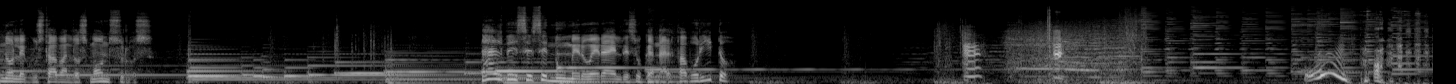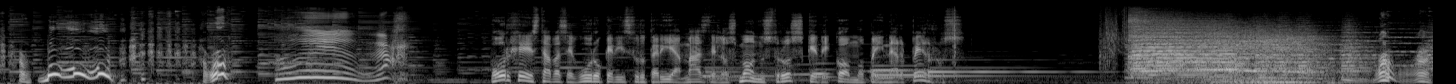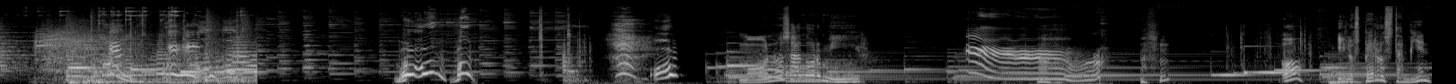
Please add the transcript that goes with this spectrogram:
No le gustaban los monstruos. Tal vez ese número era el de su canal favorito. Jorge estaba seguro que disfrutaría más de los monstruos que de cómo peinar perros. A dormir. Ah. Oh, y los perros también.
